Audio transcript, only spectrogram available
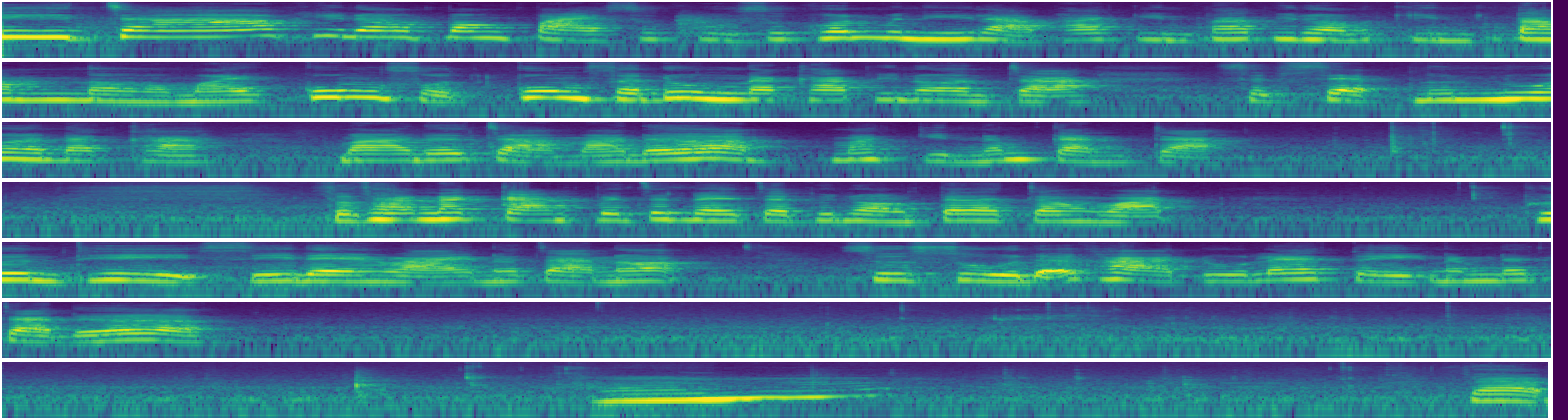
ดีจ้าพี่น้องปองป่ายสุขุสุขคนวันนี้หล่ะพากินพาพี่น้องมากินตำหน่อไม้กุ้งสดกุ้งสะดุ้งนะคะ พี่น้องจ้าแสบๆนุ่นๆนะคะ มาเด้อจ้ามาเด้อมากินน้ำกันจ้ะสถานการณ์เป็นจังไดจ้ะพี่น้องแต่ละจังหวัด พื้นที่สีแดงหลายเนาะจ้ะเนาะสู้ๆเด้อค่ะ ดูแลตัวเองน้ำเด้อจ้ะเด้ออืมแซ่บ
